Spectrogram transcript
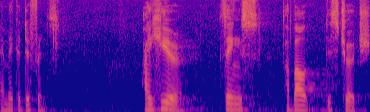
and make a difference. I hear things about this church.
